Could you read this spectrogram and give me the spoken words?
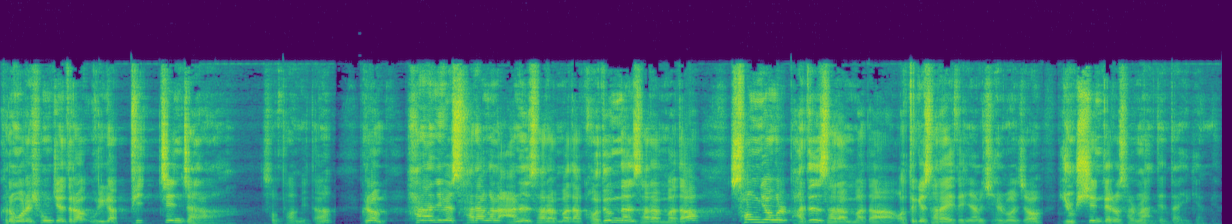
그러므로 형제들아 우리가 빚진 자라 선포합니다. 그럼 하나님의 사랑을 아는 사람마다 거듭난 사람마다 성령을 받은 사람마다 어떻게 살아야 되냐면 제일 먼저 육신대로 살면 안 된다 얘기합니다.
